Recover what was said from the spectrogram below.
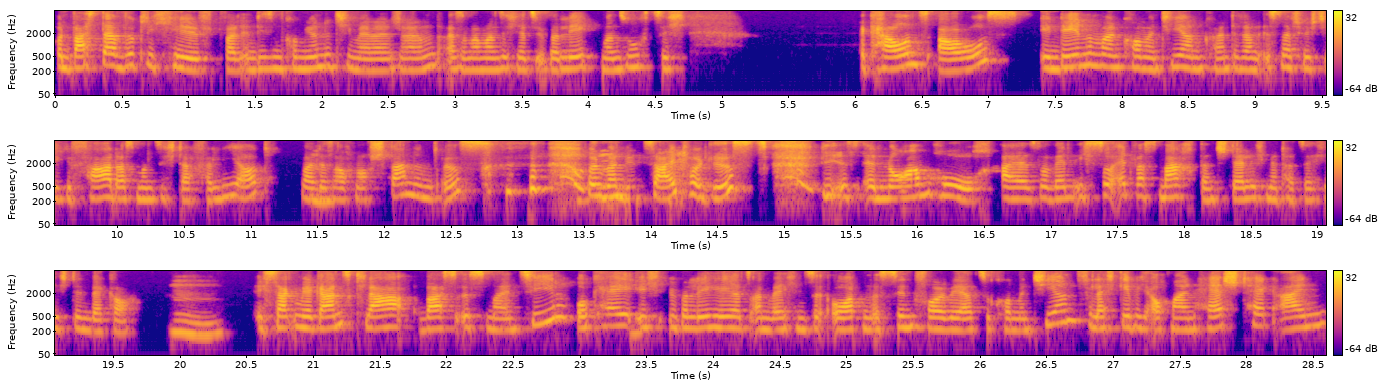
und was da wirklich hilft, weil in diesem Community Management, also wenn man sich jetzt überlegt, man sucht sich Accounts aus, in denen man kommentieren könnte, dann ist natürlich die Gefahr, dass man sich da verliert, weil mhm. das auch noch spannend ist und man die Zeit vergisst, die ist enorm hoch. Also wenn ich so etwas mache, dann stelle ich mir tatsächlich den Wecker. Mhm. Ich sage mir ganz klar, was ist mein Ziel? Okay, ich überlege jetzt, an welchen Orten es sinnvoll wäre zu kommentieren. Vielleicht gebe ich auch mal einen Hashtag ein,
